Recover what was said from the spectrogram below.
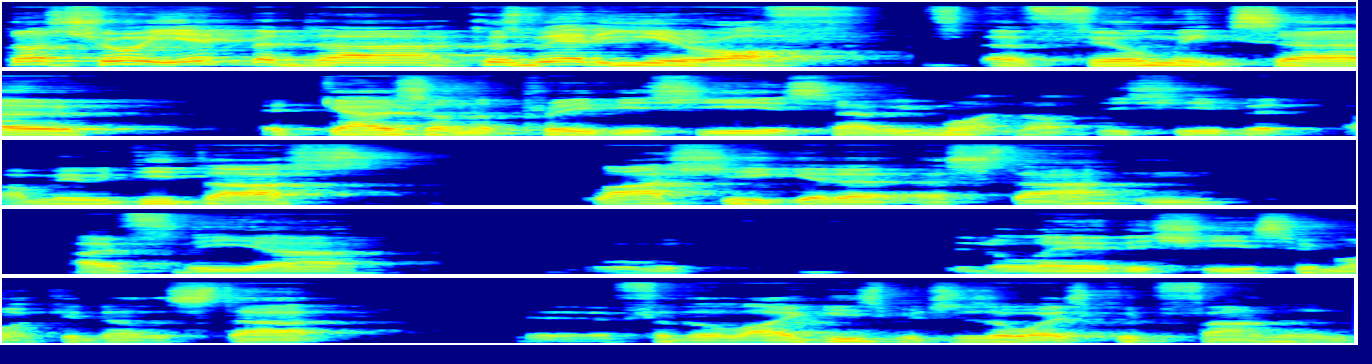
Not sure yet, but because uh, we had a year off of filming, so it goes on the previous year. So we might not this year, but I mean, we did last last year get a, a start and hopefully uh, it'll air this year, so we might get another start uh, for the Logies, which is always good fun. And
